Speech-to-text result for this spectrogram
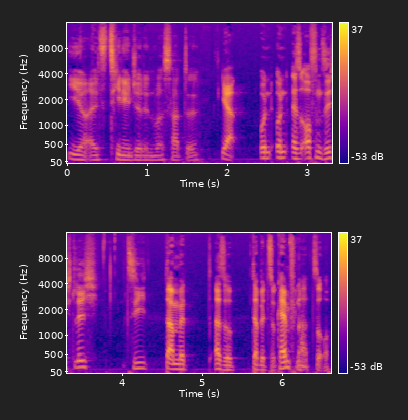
ihr als Teenagerin was hatte. Ja, und, und es offensichtlich sie damit, also damit zu kämpfen hat, so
